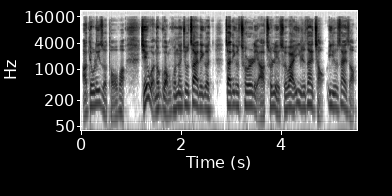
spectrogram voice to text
啊，丢了一撮头发，结果呢，广坤呢就在这个在这个村里啊，村里村外一直在找，一直在找。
